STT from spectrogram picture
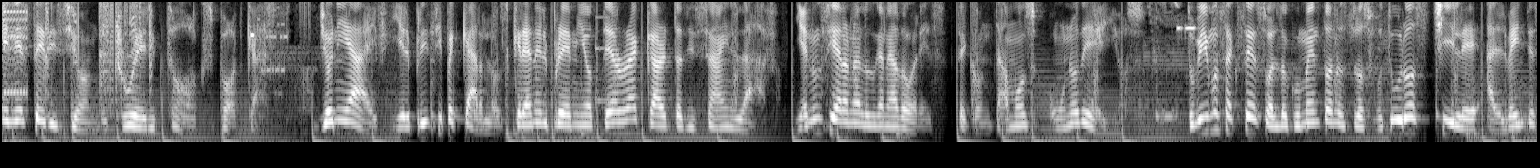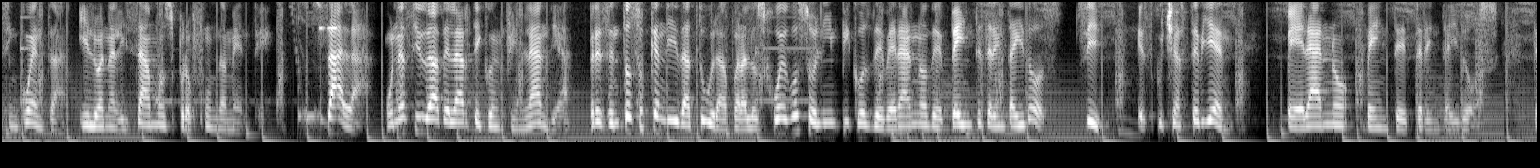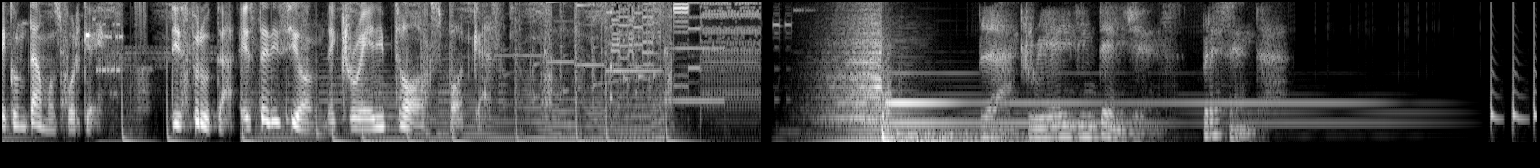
En esta edición de Creative Talks Podcast, Johnny Ive y el príncipe Carlos crean el premio Terra Carta Design Lab y anunciaron a los ganadores. Te contamos uno de ellos. Tuvimos acceso al documento Nuestros Futuros Chile al 2050 y lo analizamos profundamente. Sala, una ciudad del Ártico en Finlandia, presentó su candidatura para los Juegos Olímpicos de Verano de 2032. Sí, escuchaste bien Verano 2032. Te contamos por qué. Disfruta esta edición de Creative Talks Podcast. Black Creative Intelligence presenta.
